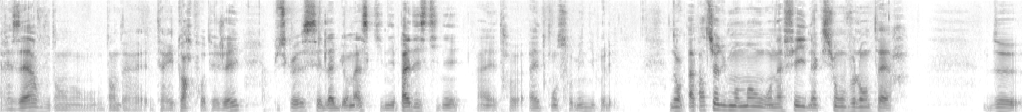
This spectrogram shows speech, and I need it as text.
réserves ou dans, dans des territoires protégés, puisque c'est de la biomasse qui n'est pas destinée à être, à être consommée ni brûlée. Donc à partir du moment où on a fait une action volontaire de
